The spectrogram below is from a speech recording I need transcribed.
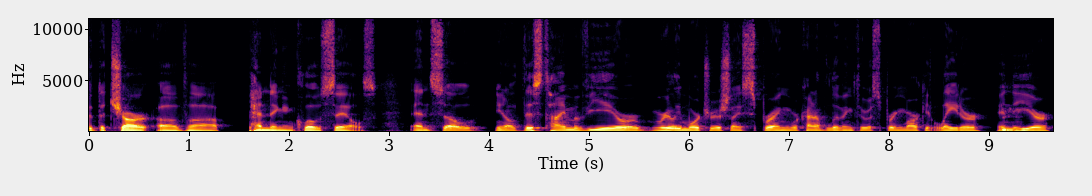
at the chart of uh, pending and closed sales. And so, you know, this time of year, or really more traditionally spring, we're kind of living through a spring market later in the Mhm. year.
